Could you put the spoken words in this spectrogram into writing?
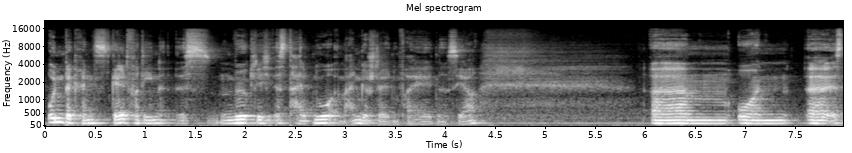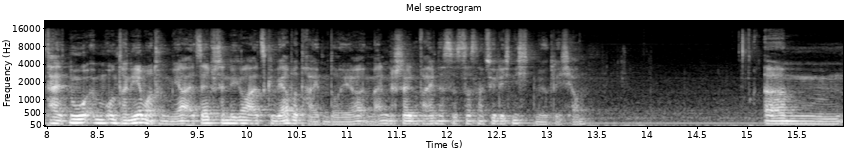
unbegrenzt Geld verdienen ist möglich, ist halt nur im Angestelltenverhältnis, ja? Ähm, und äh, ist halt nur im Unternehmertum, ja? Als Selbstständiger, als Gewerbetreibender, ja? Im Angestelltenverhältnis ist das natürlich nicht möglich, ja? Ähm,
